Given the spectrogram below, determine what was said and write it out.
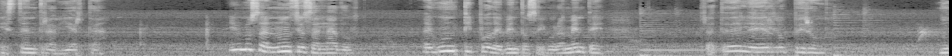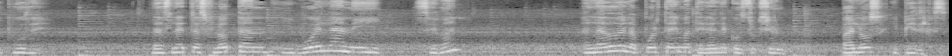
está entreabierta. Hay unos anuncios al lado. Algún tipo de evento seguramente. Traté de leerlo, pero no pude. Las letras flotan y vuelan y se van. Al lado de la puerta hay material de construcción, palos y piedras.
